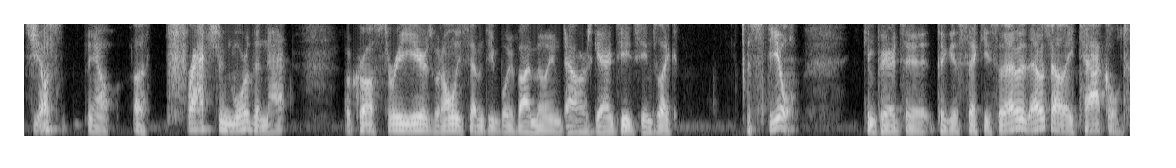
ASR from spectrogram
just you know a fraction more than that across three years with only seventeen point five million dollars guaranteed seems like a steal compared to to Gesicki. So that was that was how they tackled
